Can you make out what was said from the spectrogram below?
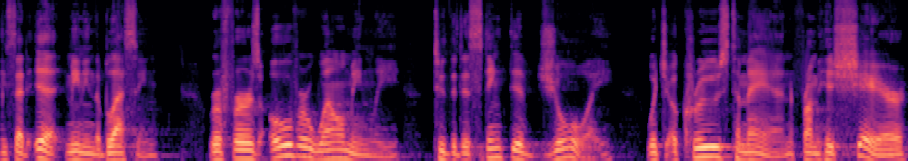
He said, It, meaning the blessing, refers overwhelmingly to the distinctive joy which accrues to man from his share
